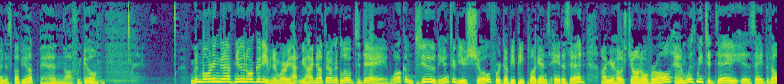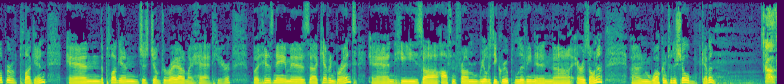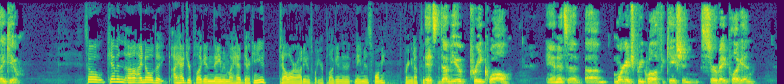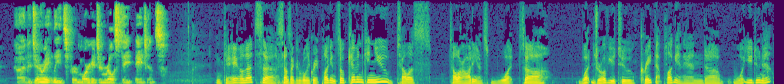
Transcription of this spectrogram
Line this puppy up and off we go. Good morning, good afternoon, or good evening, where you happen to be hiding out there on the globe today. Welcome to the interview show for WP Plugins A to Z. I'm your host, John Overall, and with me today is a developer of a plugin, and the plugin just jumped right out of my head here. But his name is uh, Kevin Brent, and he's uh, often from Realty Group living in uh, Arizona and welcome to the show, Kevin. Oh, thank you. So, Kevin, uh, I know that I had your plugin name in my head there. Can you tell our audience what your plugin name is for me? Bring it up to date. It's W Prequal, and it's a um, mortgage pre-qualification survey plugin uh, to generate leads for mortgage and real estate agents. Okay, well, that uh, sounds like a really great plugin. So, Kevin, can you tell us, tell our audience what uh, what drove you to create that plugin and uh, what you do now.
